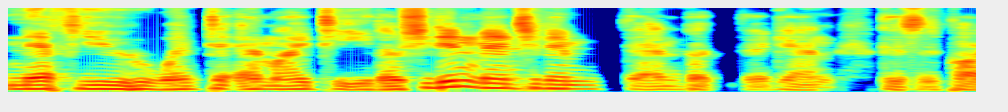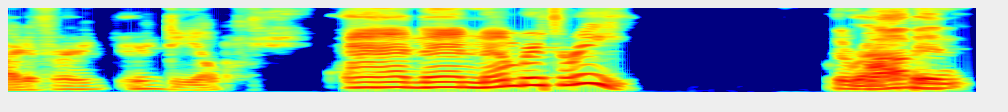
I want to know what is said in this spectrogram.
nephew who went to MIT, though she didn't mention him then, but again, this is part of her, her deal. And then number three, The Robin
